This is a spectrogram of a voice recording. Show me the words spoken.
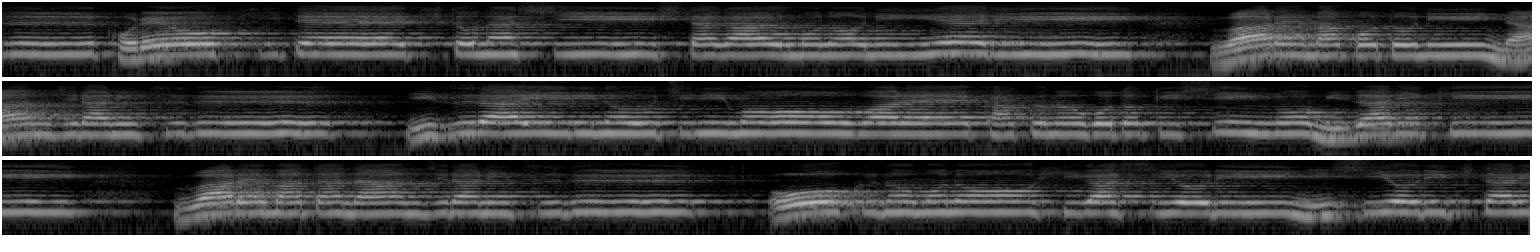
スこれを聞いて気となし従う者に言えり我誠に汝らに次ぐイスラエルのうちにも我核のごとき真を見ざりき我また汝らに次ぐ多くの者東より西より来たり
